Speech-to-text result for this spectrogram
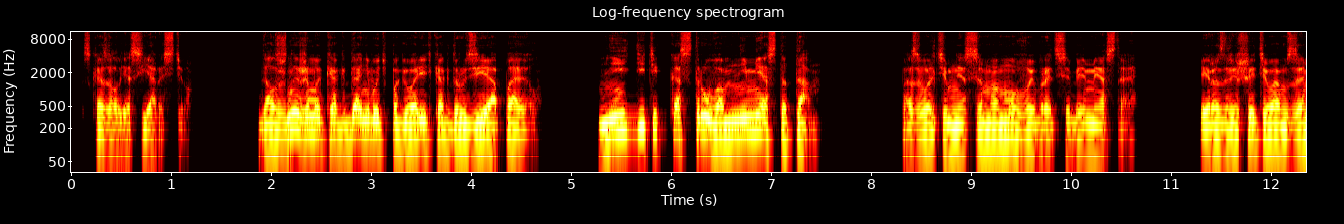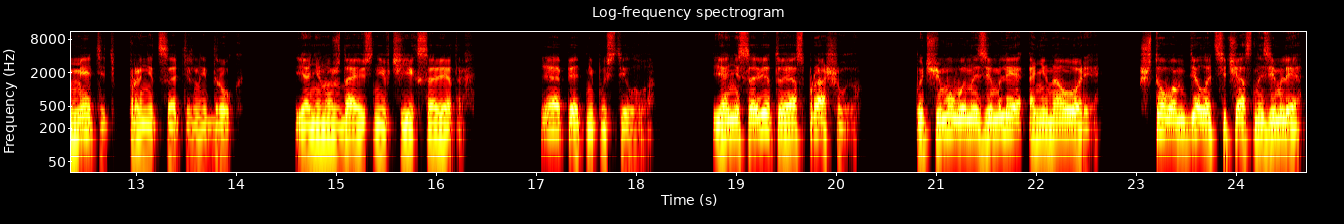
— сказал я с яростью. «Должны же мы когда-нибудь поговорить как друзья, Павел. Не идите к костру, вам не место там. Позвольте мне самому выбрать себе место. И разрешите вам заметить, проницательный друг, я не нуждаюсь ни в чьих советах». Я опять не пустил его. «Я не советую, а спрашиваю. Почему вы на земле, а не на оре? Что вам делать сейчас на земле?»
